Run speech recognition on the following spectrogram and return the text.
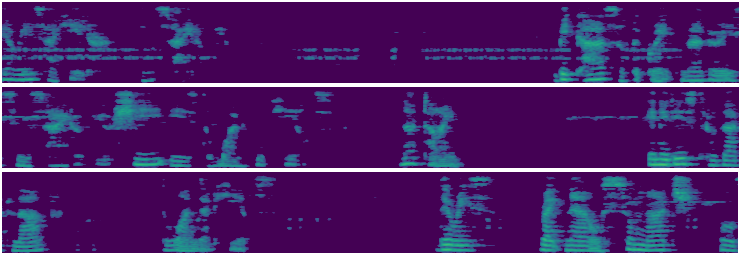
there is a healer inside Because of the great mother is inside of you. She is the one who heals, not time. And it is through that love, the one that heals. There is right now so much of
